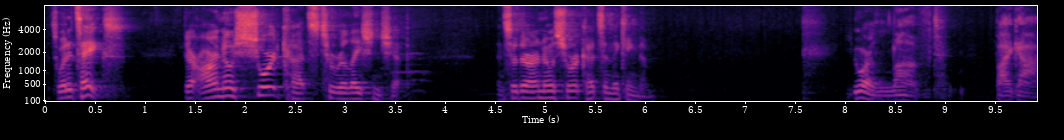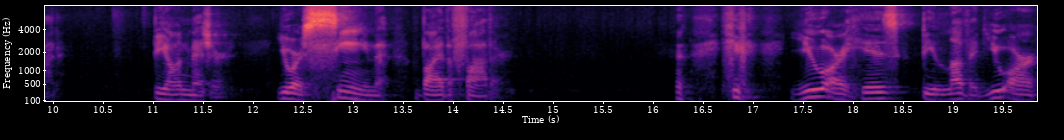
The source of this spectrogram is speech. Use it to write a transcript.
That's what it takes. There are no shortcuts to relationship. And so there are no shortcuts in the kingdom. You are loved by God beyond measure. You are seen by the Father. you, you are His beloved. You are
